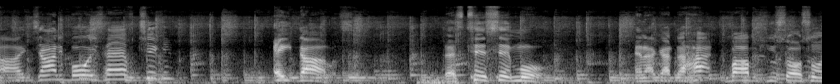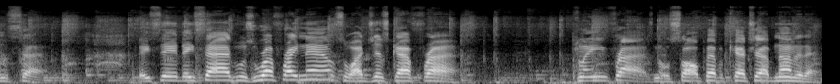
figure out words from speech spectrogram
All right, Johnny Boys half chicken, $8. That's 10 cent more. And I got the hot barbecue sauce on the side. They said they size was rough right now, so I just got fries. Plain fries, no salt, pepper, ketchup, none of that.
